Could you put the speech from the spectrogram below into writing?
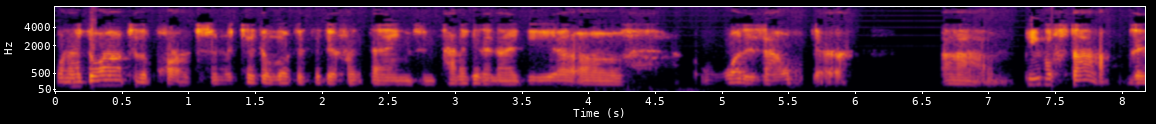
when I go out to the parks and we take a look at the different things and kind of get an idea of what is out there. Um, people stop. They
